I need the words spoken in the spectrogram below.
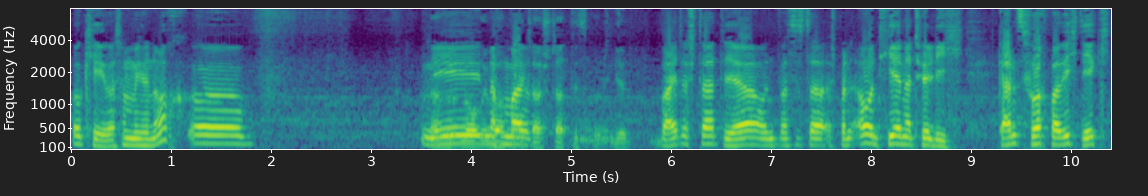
Okay, was haben wir hier noch? Äh, nee, wird noch nochmal Weiterstadt diskutiert. Weiterstadt, ja, und was ist da spannend? Oh, und hier natürlich, ganz furchtbar wichtig,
